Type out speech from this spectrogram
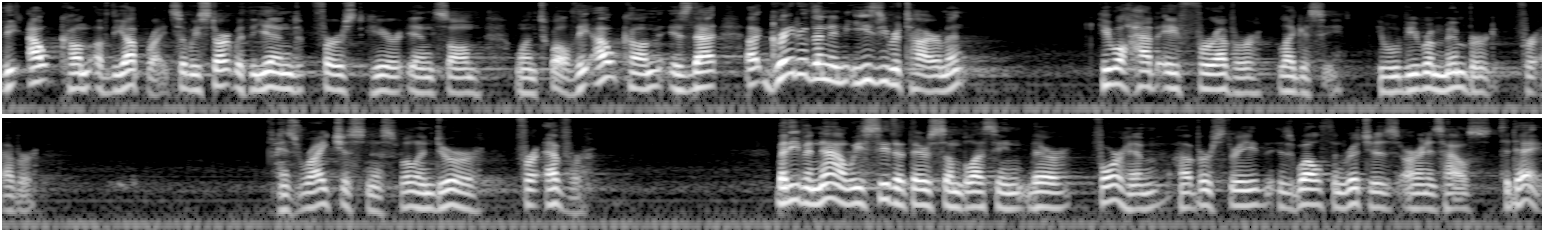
the outcome of the upright. So we start with the end first here in Psalm 112. The outcome is that uh, greater than an easy retirement, he will have a forever legacy. He will be remembered forever. His righteousness will endure forever. But even now, we see that there's some blessing there for him. Uh, verse 3 His wealth and riches are in his house today,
